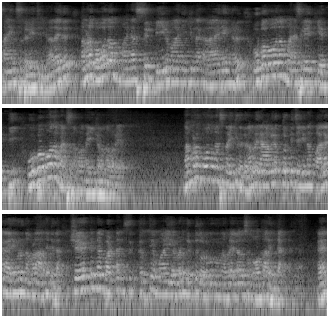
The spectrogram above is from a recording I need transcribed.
സയൻസ് തെളിയിച്ചിരിക്കുന്നത്. അതായത് നമ്മുടെ ബോധ മനസ്സിൽ തീരുമാനിക്കുന്ന കാര്യങ്ങൾ ഉപബോധ മനസ്സിലേക്ക് എത്തി ഉപബോധ മനസ്സ് നമ്മളെ നയിക്കണം എന്ന് പറയാം. നമ്മുടെ പോകുന്ന മനസ്സ് നയിക്കുന്നുണ്ട് നമ്മൾ രാവിലെ തൊട്ട് ചെയ്യുന്ന പല കാര്യങ്ങളും നമ്മൾ അറിഞ്ഞിട്ടില്ല. ഷർട്ടിന്റെ ബട്ടൺസ് കൃത്യമായി എവിടെ നിട്ട് തുടങ്ങുന്നു നമ്മൾ എല്ലാ ദിവസവും നോക്കാറില്ല. ഏഹ്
